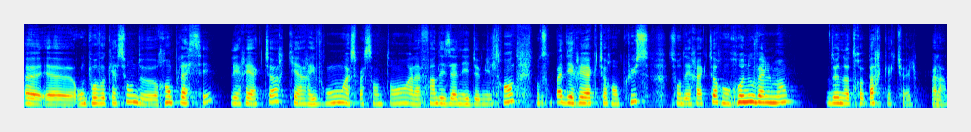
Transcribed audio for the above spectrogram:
ont pour vocation de remplacer les réacteurs qui arriveront à 60 ans à la fin des années 2030. Donc ce ne sont pas des réacteurs en plus, ce sont des réacteurs en renouvellement de notre parc actuel. Voilà.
